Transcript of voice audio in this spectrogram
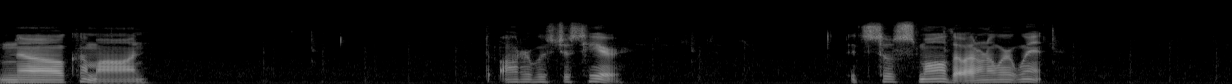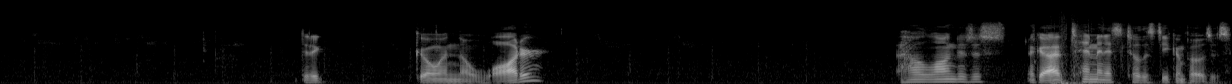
No, come on. The otter was just here. It's so small though, I don't know where it went. Did it go in the water? How long does this... Okay, I have 10 minutes until this decomposes.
